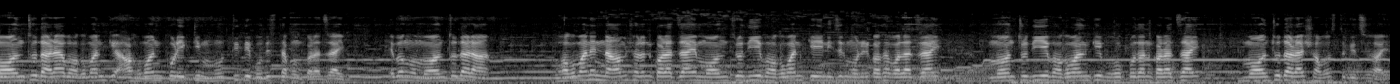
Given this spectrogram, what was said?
মন্ত্র দ্বারা ভগবানকে আহ্বান করে একটি মূর্তিতে প্রতিস্থাপন করা যায়। এবং মন্ত্র দ্বারা ভগবানের নাম স্মরণ করা যায়, মন্ত্র দিয়ে ভগবানকে নিজের মনের কথা বলা যায়, মন্ত্র দিয়ে ভগবানকে ভোগ প্রদান করা যায়, মন্ত্র দ্বারা সমস্ত কিছু হয়।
